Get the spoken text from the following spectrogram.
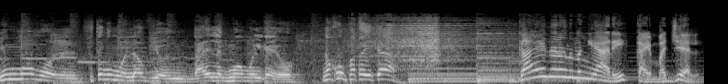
yung momol, sa tingin mo love yun dahil nagmomol kayo, naku, patay ka. Gaya na lang na nangyari kay Majel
